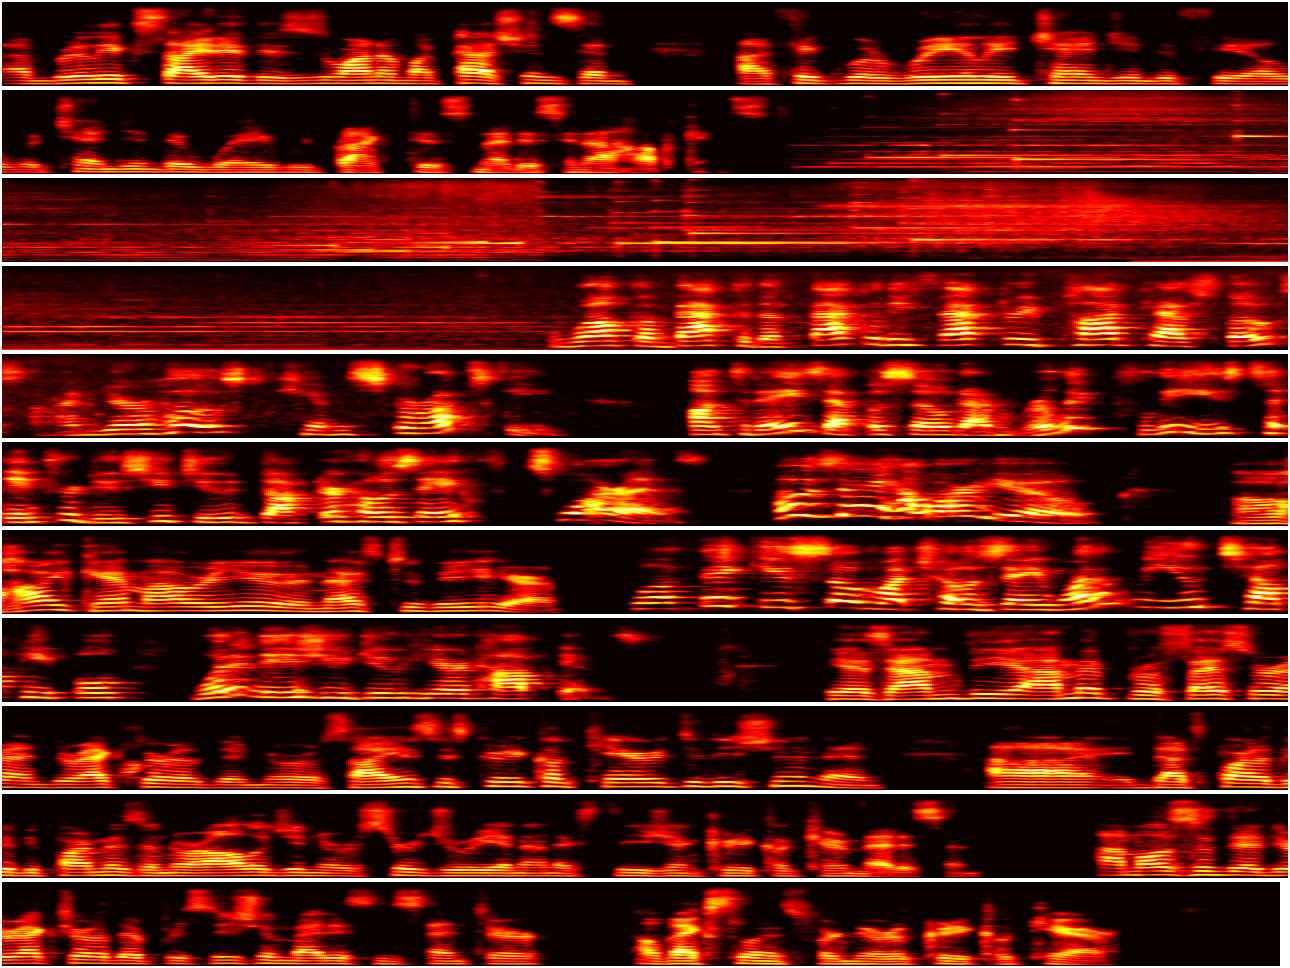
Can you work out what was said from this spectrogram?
I'm really excited. This is one of my passions, and I think we're really changing the field. We're changing the way we practice medicine at Hopkins. Welcome back to the Faculty Factory podcast, folks. I'm your host, Kim Skarupski. On today's episode, I'm really pleased to introduce you to Dr. Jose Suarez. Jose, how are you? Oh, hi, Kim. How are you? Nice to be here. Well, thank you so much, Jose. Why don't you tell people what it is you do here at Hopkins? Yes, I'm the I'm a professor and director of the Neurosciences Critical Care Division, and uh, that's part of the departments of neurology, neurosurgery, and anesthesia and critical care medicine. I'm also the director of the Precision Medicine Center of Excellence for Neurocritical Care.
